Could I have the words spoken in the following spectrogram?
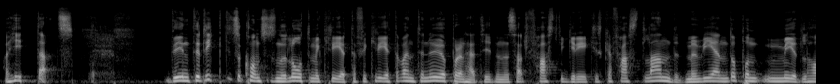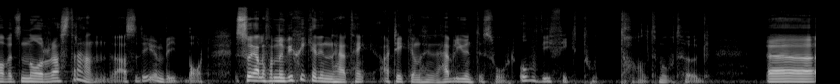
har hittats det är inte riktigt så konstigt som det låter med Kreta, för Kreta var inte en ö på den här tiden, den satt fast vid grekiska fastlandet, men vi är ändå på Medelhavets norra strand, alltså det är ju en bit bort. Så i alla fall, men vi skickade in den här artikeln och tänkte det här blir ju inte svårt, och vi fick totalt mothugg. Uh,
